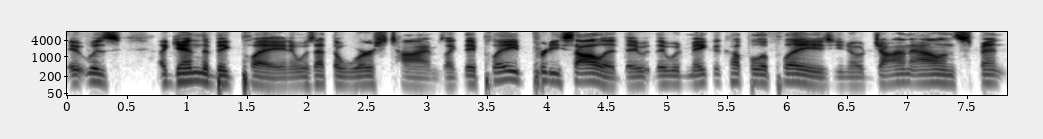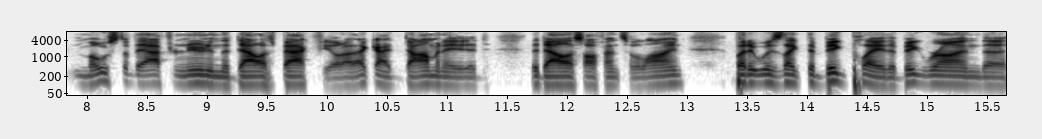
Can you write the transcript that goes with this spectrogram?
It was again the big play, and it was at the worst times. Like they played pretty solid. They they would make a couple of plays. You know, John Allen spent most of the afternoon in the Dallas backfield. That guy dominated the Dallas offensive line but it was like the big play, the big run, the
